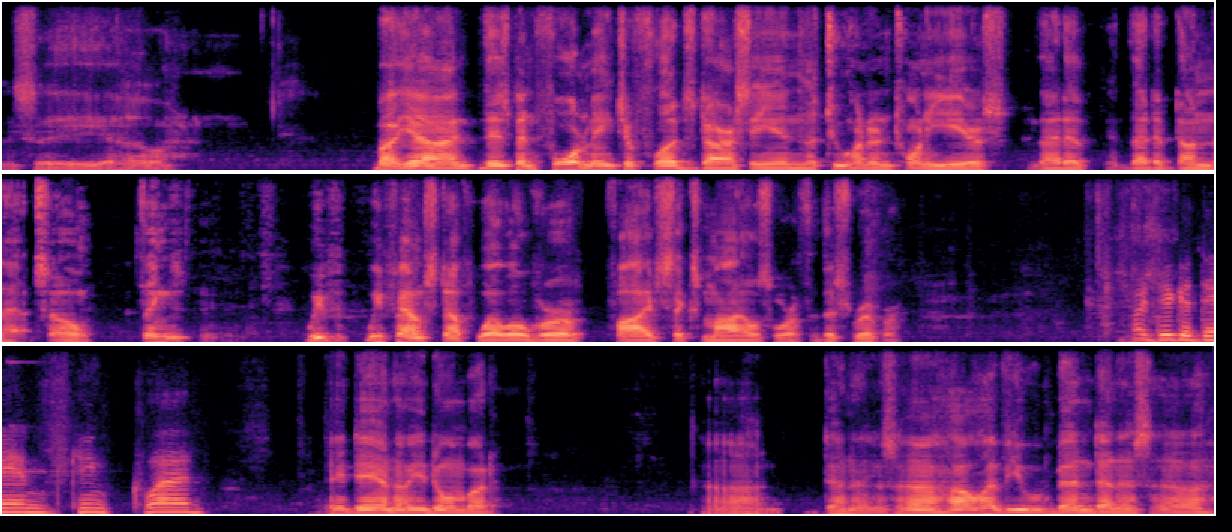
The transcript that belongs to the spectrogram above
let's see. Oh, but yeah, there's been four major floods, Darcy, in the 220 years that have that have done that. So things we've we found stuff well over five, six miles worth of this river. Hi, Digger Dan King Clad. Hey Dan, how you doing, bud? Uh, Dennis, uh, how have you been, Dennis? Uh,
